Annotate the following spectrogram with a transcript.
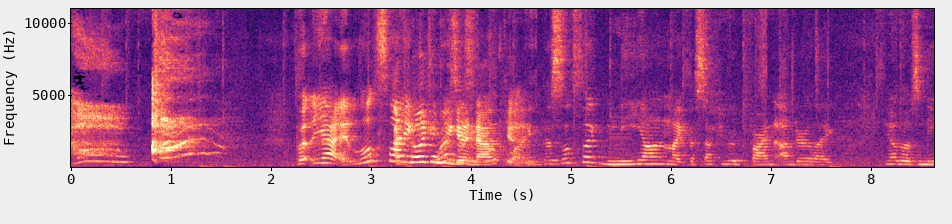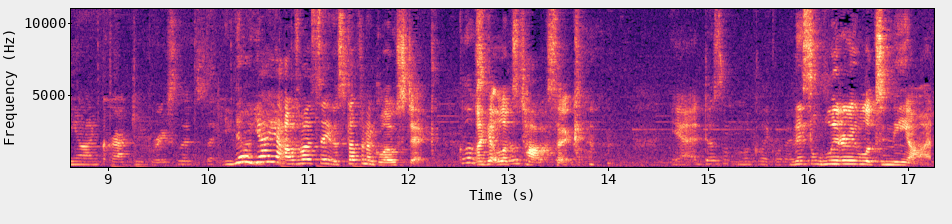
But yeah, it looks like, I feel like I need to get a this look napkin. like? This looks like neon, like the stuff you would find under like, you know, those neon cracky bracelets that you. No, yeah, yeah, I was about to say the stuff in a glow stick. Glow like stick, it looks those are what they're toxic. Yeah, it doesn't look like what I. This literally looks neon.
